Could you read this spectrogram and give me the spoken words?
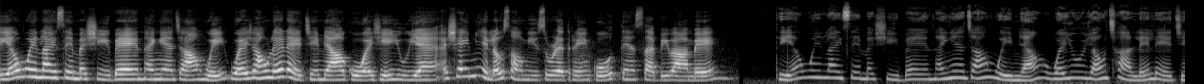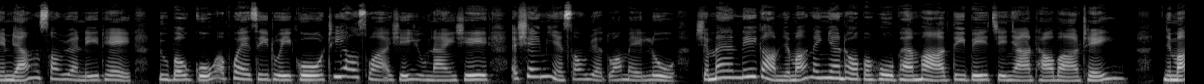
တရားဝင်လိုင်စင်မရှိဘဲနိုင်ငံခြားငွေဝယ်ရောင်းလဲလှယ်ခြင်းများကိုအရေးယူရန်အရှိန်မြင့်လှုံ့ဆော်မည်ဆိုတဲ့သတင်းကိုတင်ဆက်ပေးပါမယ်။တရားဝင်လိုင်စင်မရှိဘဲနိုင်ငံခြားငွေများဝယ်ယူရောင်းချလဲလှယ်ခြင်းများဆောင်ရွက်နေတဲ့လူပုဂ္ဂိုလ်အဖွဲ့အစည်းတွေကိုထိရောက်စွာအရေးယူနိုင်ရေးအရှိန်မြင့်ဆောင်ရွက်သွားမယ်လို့ယမန်နေ့ကမြန်မာနိုင်ငံတော်ဗဟိုဘဏ်မှအတည်ပြုကြေညာထားပါတယ်။ မြန်မာ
